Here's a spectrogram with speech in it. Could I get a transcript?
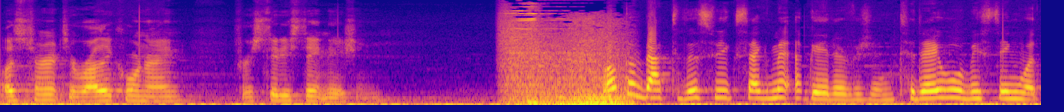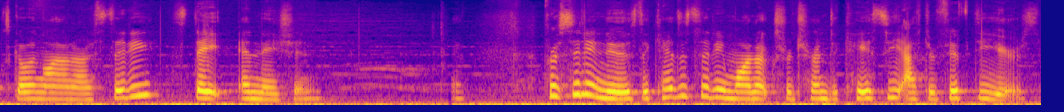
Let's turn it to Riley Cornine for City State Nation. Welcome back to this week's segment of Gator Vision. Today we'll be seeing what's going on in our city, state, and nation. For city news, the Kansas City Monarchs returned to KC after 50 years.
